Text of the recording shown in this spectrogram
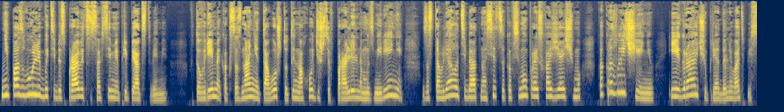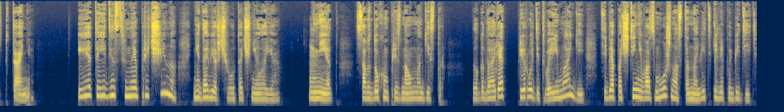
не позволили бы тебе справиться со всеми препятствиями, в то время как сознание того, что ты находишься в параллельном измерении, заставляло тебя относиться ко всему происходящему как к развлечению и играючи преодолевать испытания. «И это единственная причина?» — недоверчиво уточнила я. «Нет», — со вздохом признал магистр. «Благодаря природе твоей магии тебя почти невозможно остановить или победить.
